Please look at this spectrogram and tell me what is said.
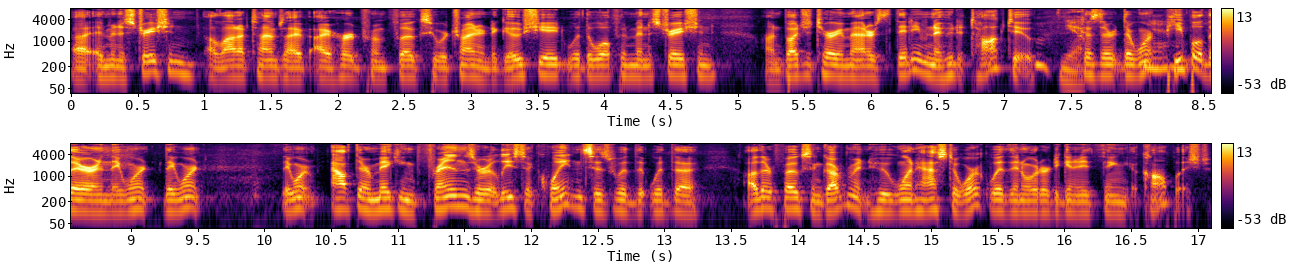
uh, administration. A lot of times I've I heard from folks who were trying to negotiate with the Wolf administration on budgetary matters. They didn't even know who to talk to because yeah. there, there weren't yeah. people there and they weren't they weren't they weren't out there making friends or at least acquaintances with the, with the other folks in government who one has to work with in order to get anything accomplished.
